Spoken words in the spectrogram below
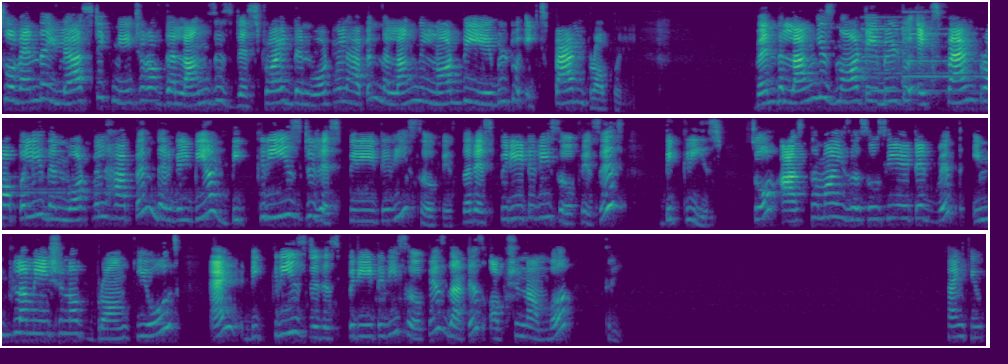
So when the elastic nature of the lungs is destroyed, then what will happen? The lung will not be able to expand properly. When the lung is not able to expand properly, then what will happen? There will be a decreased respiratory surface. The respiratory surface is decreased. So asthma is associated with inflammation of bronchioles and decreased respiratory surface. That is option number 3. Thank you.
